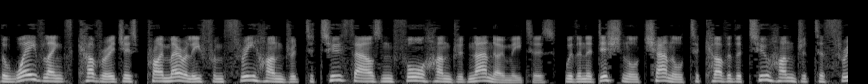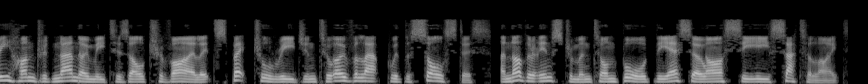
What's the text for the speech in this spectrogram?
the wavelength coverage is primarily from 300 to 2400 nanometers, with an additional channel to cover the 200 to 300 nanometers ultraviolet spectral region to overlap with the Solstice, another instrument on board the SORCE satellite.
